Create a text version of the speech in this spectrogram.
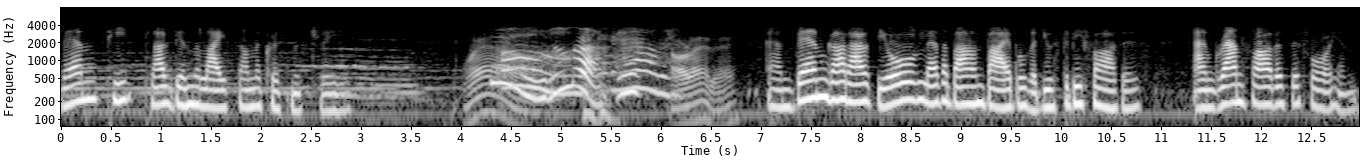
Then Pete plugged in the lights on the Christmas tree. Well, look. all right, eh? And Ben got out the old leather bound Bible that used to be father's and grandfather's before him.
